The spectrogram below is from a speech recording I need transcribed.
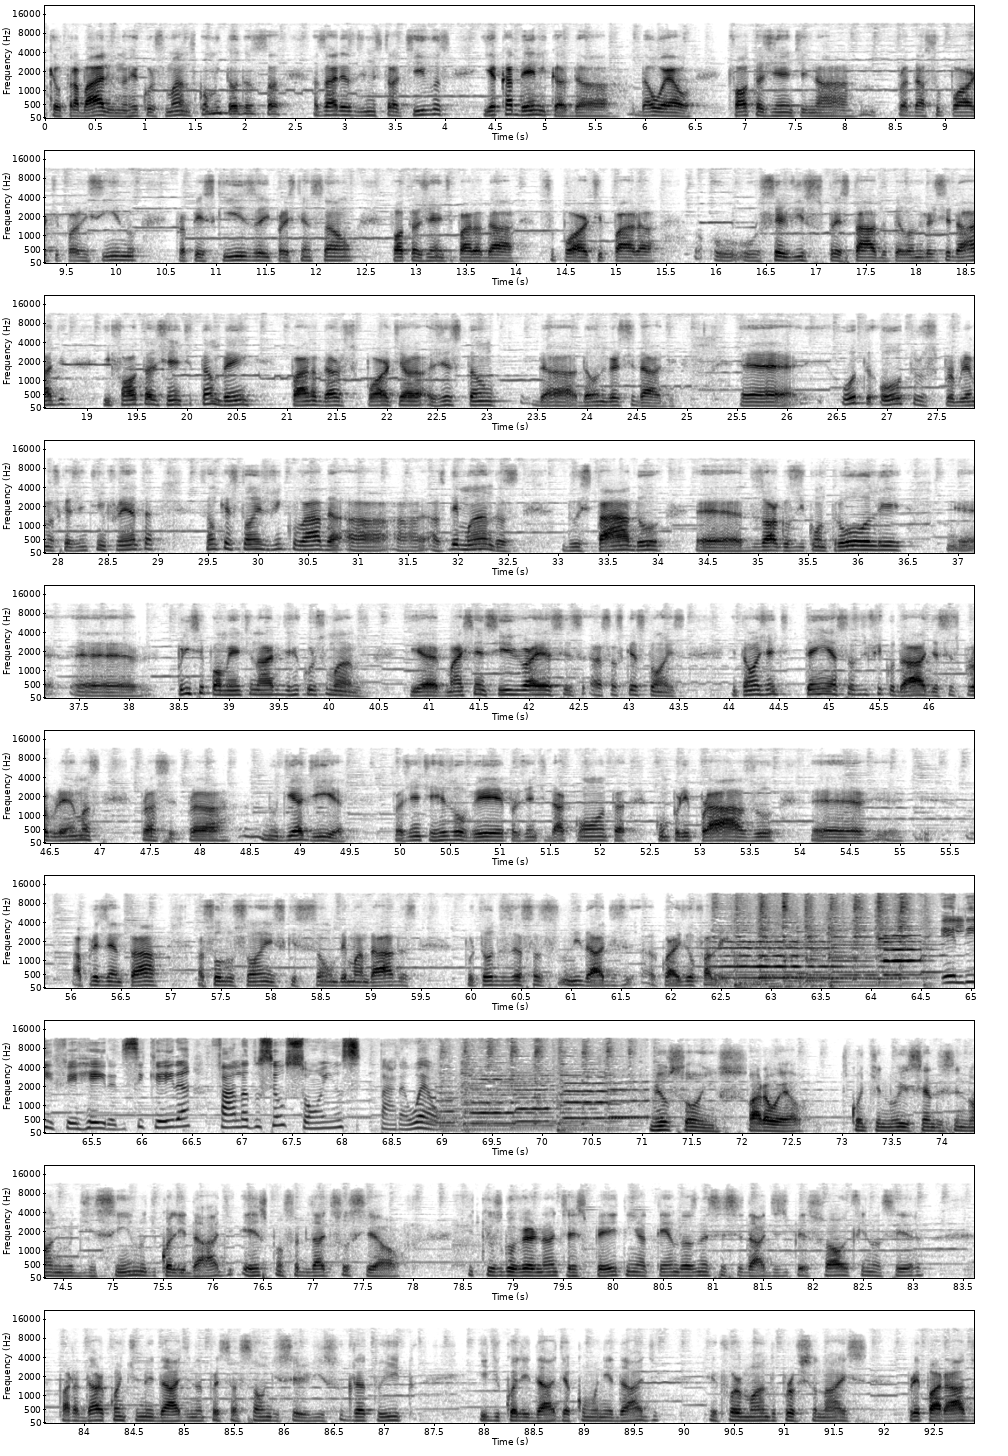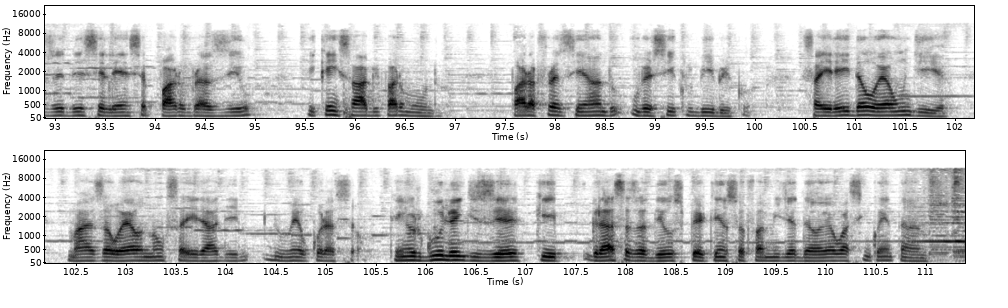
que eu trabalho no recursos humanos, como em todas as áreas administrativas e acadêmicas da, da UEL. Falta gente para dar suporte para o ensino, para pesquisa e para extensão, falta gente para dar suporte para os serviços prestados pela universidade e falta gente também para dar suporte à gestão da, da universidade. É, outro, outros problemas que a gente enfrenta são questões vinculadas às demandas do Estado, é, dos órgãos de controle, é, é, principalmente na área de recursos humanos, que é mais sensível a esses, essas questões. Então a gente tem essas dificuldades, esses problemas no dia a dia, para a gente resolver, para a gente dar conta, cumprir prazo, é, apresentar as soluções que são demandadas por todas essas unidades a quais eu falei. Eli Ferreira de Siqueira fala dos seus sonhos para o El. Meus sonhos para o El continue sendo sinônimo de ensino de qualidade e responsabilidade social e que os governantes respeitem e atendam às necessidades de pessoal e financeira para dar continuidade na prestação de serviço gratuito e de qualidade à comunidade, reformando profissionais preparados e de excelência para o Brasil e, quem sabe, para o mundo. Parafraseando um versículo bíblico: Sairei da UEL um dia, mas a UEL não sairá de, do meu coração. Tenho orgulho em dizer que, graças a Deus, pertenço à família da UEL há 50 anos.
